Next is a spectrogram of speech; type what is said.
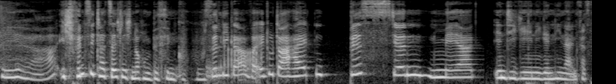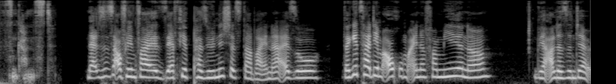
Ja, ich finde sie tatsächlich noch ein bisschen gruseliger, weil du da halt ein bisschen mehr in diejenigen hineinversetzen kannst. Na, es ist auf jeden Fall sehr viel Persönliches dabei, ne? Also, da geht's halt eben auch um eine Familie, ne? Wir alle sind ja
